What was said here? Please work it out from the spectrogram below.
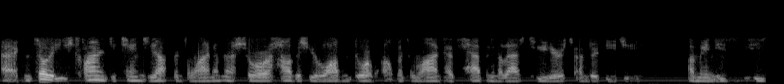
I I can tell that he's trying to change the offensive line. I'm not sure how this year revolving door of offensive line has happened in the last two years under DG. I mean, he's he's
